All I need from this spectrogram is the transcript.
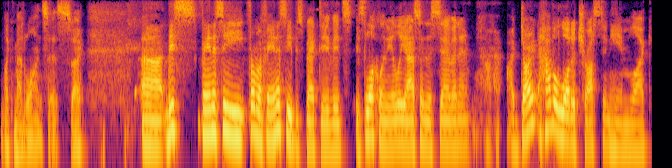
like Madeline says. So, uh, this fantasy, from a fantasy perspective, it's it's Lachlan Ilias in the seven, and I don't have a lot of trust in him. Like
